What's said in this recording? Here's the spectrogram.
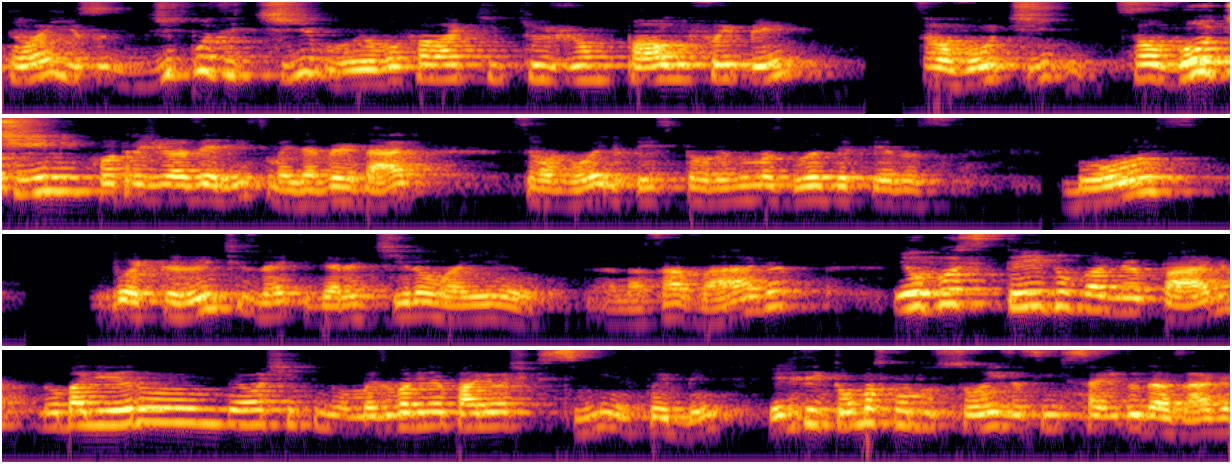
Então é isso. De positivo, eu vou falar aqui que o João Paulo foi bem, salvou o time, salvou o time contra a Juazeirense, mas é verdade, salvou, ele fez pelo menos umas duas defesas boas, importantes, né, que garantiram aí a nossa vaga. Eu gostei do Wagner Palha. No Balheiro eu achei que não, mas o Wagner Palha eu acho que sim, ele foi bem. Ele tentou umas conduções assim de saindo da zaga,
